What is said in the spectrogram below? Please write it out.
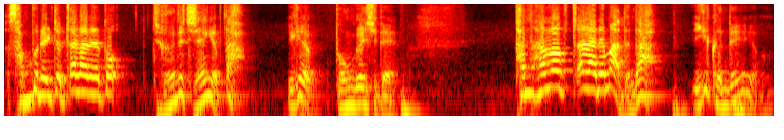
3분의 1점 잘라내도 전혀 지장이 없다. 이게 봉건 시대. 단 하나도 잘라내면 안 된다. 이게 근대예요.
